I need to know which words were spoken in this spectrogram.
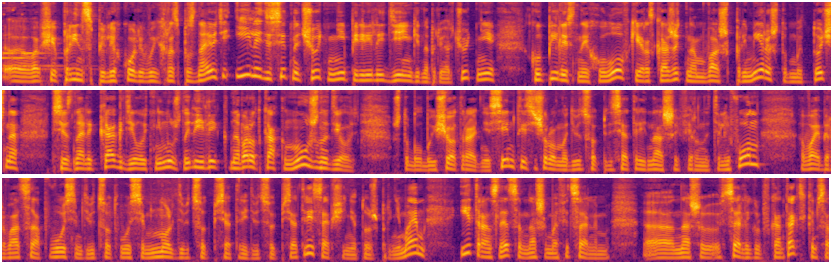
э, вообще, в принципе, легко ли вы их распознаете? Или действительно чуть не перевели деньги, например, чуть не купились на их уловки. Расскажите нам ваши примеры, чтобы мы точно все знали, как делать не нужно, или, наоборот, как нужно делать, что было бы еще отраднее. 7 тысяч ровно 953 наш эфирный телефон, Вайбер, WhatsApp 8 908 0 953 953, сообщения тоже принимаем, и трансляция в нашем официальном, э, нашей официальной группе ВКонтакте «Комсомольская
